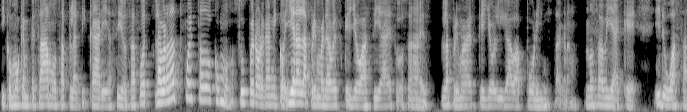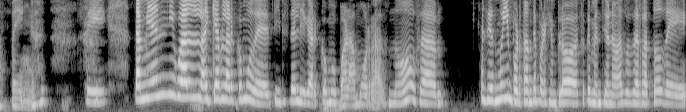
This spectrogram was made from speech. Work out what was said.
y como que empezábamos a platicar y así, o sea, fue, la verdad fue todo como súper orgánico y era la primera vez que yo hacía eso, o sea, es la primera vez que yo ligaba por Instagram, no sabía que it was a thing. Sí, también igual hay que hablar como de tips de ligar como para morras, ¿no? O sea, Así es muy importante, por ejemplo, eso que mencionabas hace rato de,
